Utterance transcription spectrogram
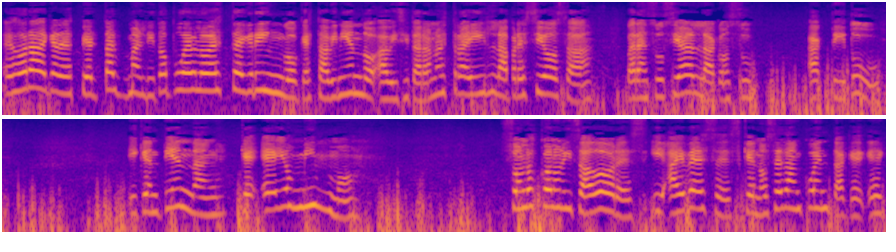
Es hora de que despierta el maldito pueblo este gringo que está viniendo a visitar a nuestra isla preciosa para ensuciarla con su actitud. Y que entiendan que ellos mismos son los colonizadores y hay veces que no se dan cuenta que, que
